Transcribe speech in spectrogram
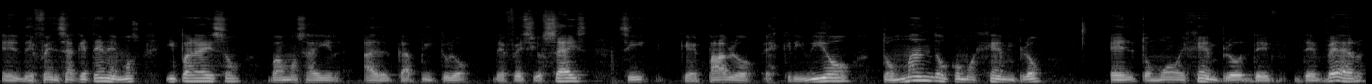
eh, defensa que tenemos y para eso vamos a ir al capítulo de Efesios 6, ¿sí? que Pablo escribió tomando como ejemplo él tomó ejemplo de, ver,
